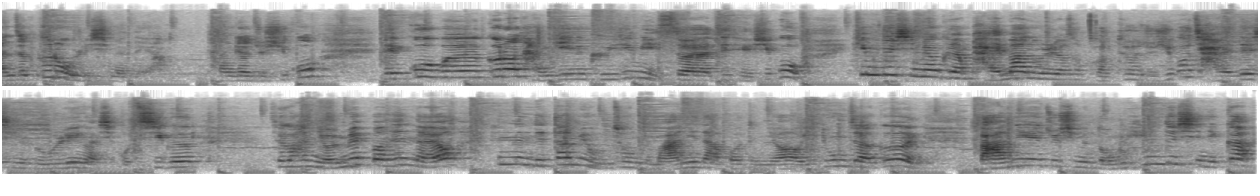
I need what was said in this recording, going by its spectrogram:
완전 끌어올리시면 돼요. 당겨주시고 배꼽을 끌어당기는 그 힘이 있어야지 되시고 힘드시면 그냥 발만 올려서 버텨주시고 잘 되시면 롤링 하시고 지금 제가 한 열 몇 번 했나요? 했는데 땀이 엄청 많이 나거든요. 이 동작은 많이 해주시면 너무 힘드시니까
